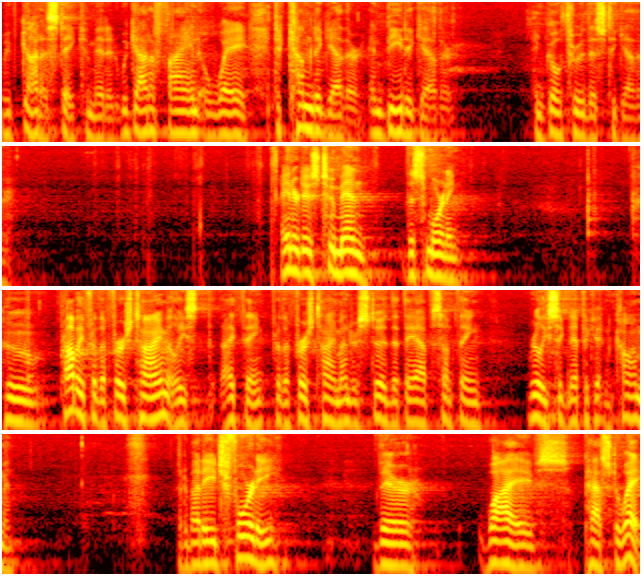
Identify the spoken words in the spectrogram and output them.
We've got to stay committed. We've got to find a way to come together and be together and go through this together. I introduced two men this morning who, probably for the first time, at least I think, for the first time, understood that they have something really significant in common. At about age 40, their wives passed away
